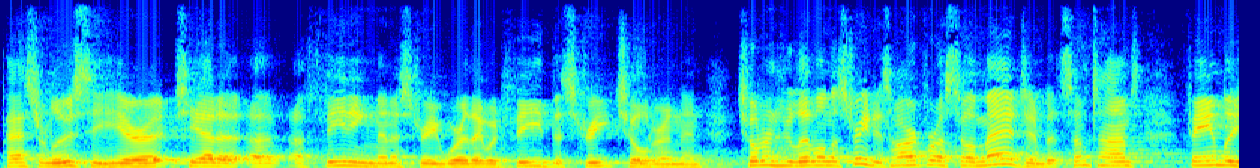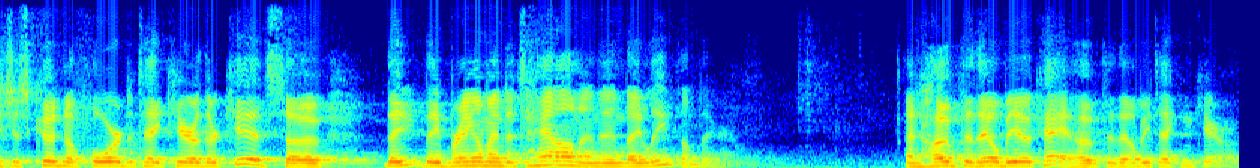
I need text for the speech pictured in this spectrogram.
Pastor Lucy here, she had a, a, a, feeding ministry where they would feed the street children and children who live on the street. It's hard for us to imagine, but sometimes families just couldn't afford to take care of their kids, so they, they bring them into town and then they leave them there and hope that they'll be okay, hope that they'll be taken care of.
